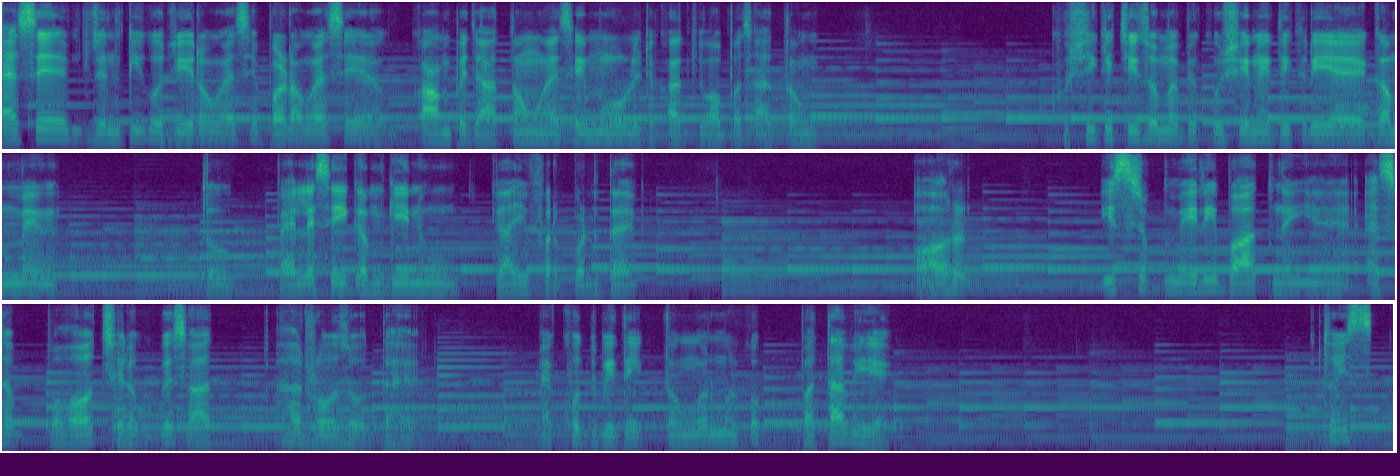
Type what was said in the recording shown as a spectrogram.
ऐसे ज़िंदगी को जी रहा हूँ ऐसे पढ़ा हूँ ऐसे काम पे जाता हूँ, ऐसे ही लटका के वापस आता हूँ। खुशी की चीज़ों में भी खुशी नहीं दिख रही है, गम में। तो पहले से ही गमगीन हूँ, क्या ही फ़र्क पड़ता है? और ये सिर्फ़ मेरी बात नहीं है, ऐसा बहुत से लोगों के साथ हर रोज़ होता है। मैं खुद भी देखता हूँ और मेरे को पता भी है। तो इस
